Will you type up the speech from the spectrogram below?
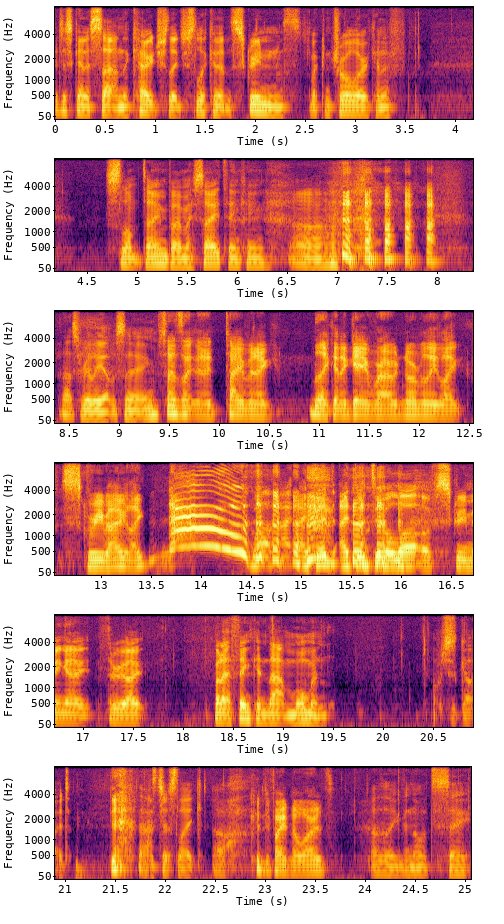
I just kind of sat on the couch, like just looking at the screen with my controller kind of slumped down by my side, thinking, oh, that's really upsetting. Sounds like the time in a like in a game where I would normally like scream out like no. Well, I, I did. I did do a lot of screaming out throughout, but I think in that moment, I was just gutted. Yeah. I was just like, oh, Couldn't find the words. I don't even know what to say.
